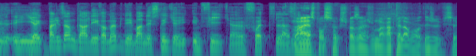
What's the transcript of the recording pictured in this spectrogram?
Il y a, par exemple, dans les romans et des bandes dessinées, il y a une fille qui a un fouet laser. Ouais, c'est pour ça que je faisais. Je me rappelle avoir déjà vu ça.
